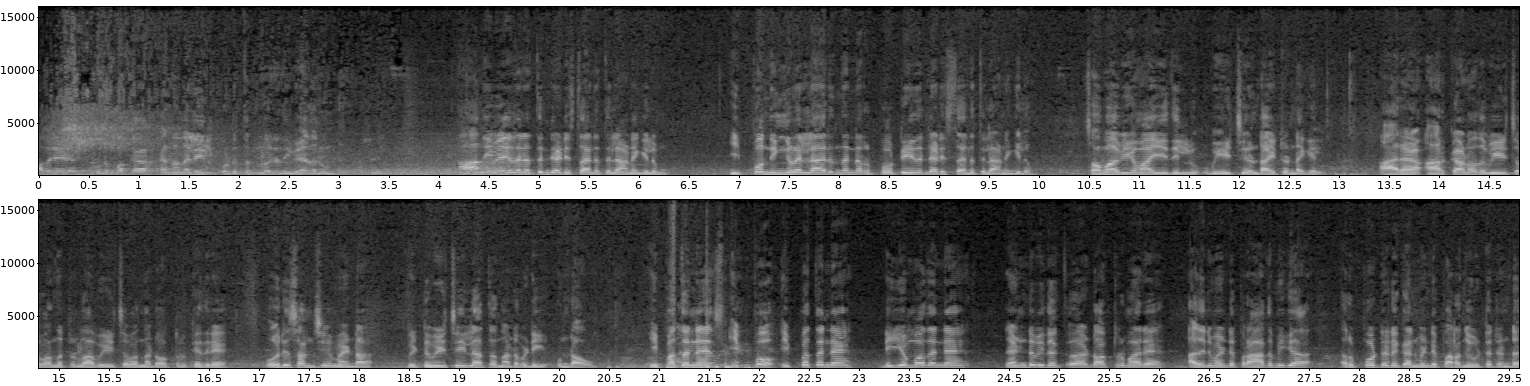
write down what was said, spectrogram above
അവർ കുടുംബക്കാർ എന്ന നിലയിൽ കൊടുത്തിട്ടുള്ള ഒരു നിവേദനമുണ്ട്. ആ നിവേദനത്തിന്റെ അടിസ്ഥാനത്തിലാണെങ്കിലും ഇപ്പോൾ നിങ്ങളെല്ലാവരും തന്നെ റിപ്പോർട്ട് ചെയ്തതിന്റെ അടിസ്ഥാനത്തിലാണെങ്കിലും സ്വാഭാവികമായി ഇതിൽ വീഴ്ച ഉണ്ടായിട്ടുണ്ടെങ്കിൽ ആരാ ആർക്കാണോ അത് വീഴ്ച വന്നിട്ടുള്ള ആ വീഴ്ച വന്ന ഡോക്ടർക്കെതിരെ ഒരു സംശയം വേണ്ട വിട്ടുവീഴ്ചയില്ലാത്ത നടപടി ഉണ്ടാവും. ഇപ്പൊ തന്നെ ഇപ്പോ ഇപ്പൊ തന്നെ ഡി എംഒ തന്നെ രണ്ട് വിദഗ്ധ ഡോക്ടർമാരെ അതിനുവേണ്ടി പ്രാഥമിക റിപ്പോർട്ട് എടുക്കാൻ വേണ്ടി പറഞ്ഞു വിട്ടിട്ടുണ്ട്.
